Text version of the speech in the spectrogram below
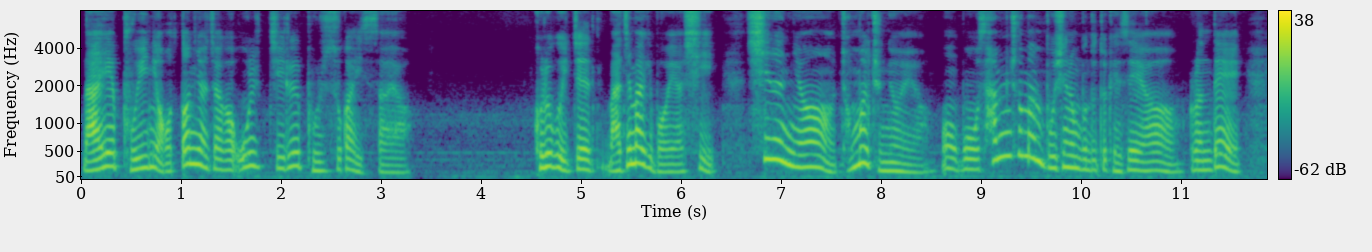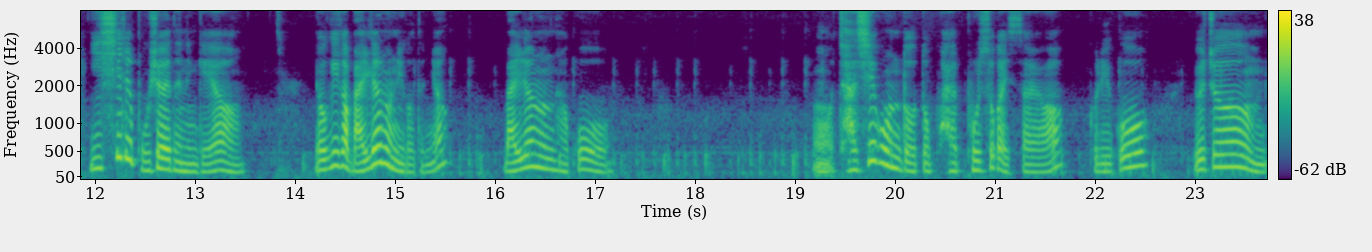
나의 부인이 어떤 여자가 올지를 볼 수가 있어요. 그리고 이제 마지막이 뭐예요? 시. 시는요, 정말 중요해요. 어, 뭐, 3주만 보시는 분들도 계세요. 그런데 이 시를 보셔야 되는 게요. 여기가 말년운이거든요. 말년운하고, 어, 자식운도 또 볼 수가 있어요. 그리고 요즘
